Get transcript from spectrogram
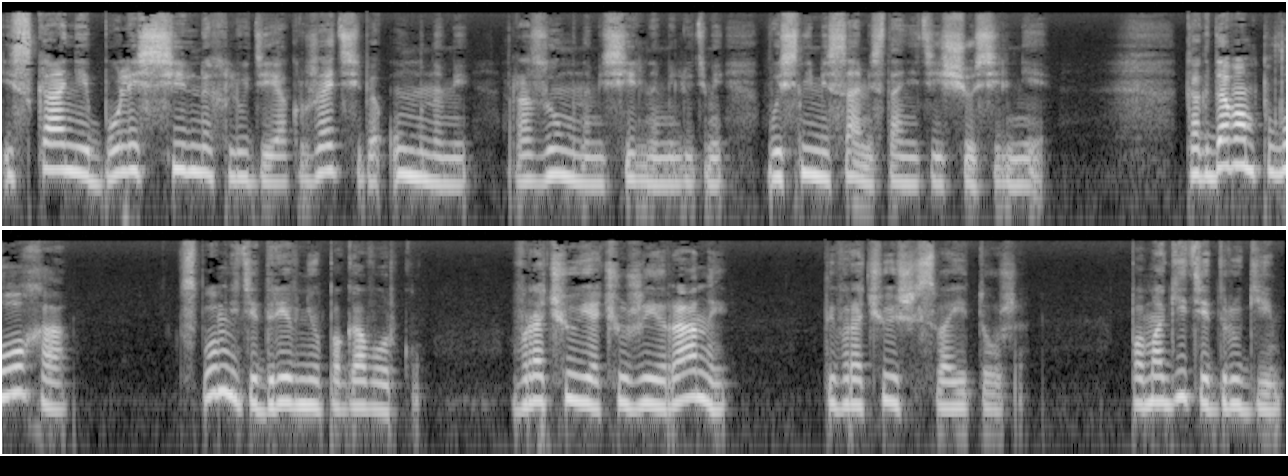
искание более сильных людей, окружайте себя умными – разумными, сильными людьми, вы с ними сами станете еще сильнее. Когда вам плохо, вспомните древнюю поговорку. Врачуя чужие раны, ты врачуешь свои тоже. Помогите другим,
